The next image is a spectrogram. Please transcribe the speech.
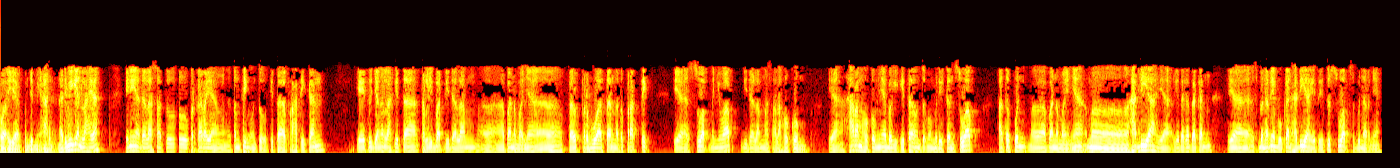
wa iyyakum jami'an. Nah demikianlah ya. Ini adalah satu perkara yang penting untuk kita perhatikan yaitu janganlah kita terlibat di dalam uh, apa namanya uh, perbuatan atau praktik ya suap menyuap di dalam masalah hukum ya haram hukumnya bagi kita untuk memberikan suap ataupun uh, apa namanya hadiah ya kita katakan ya sebenarnya bukan hadiah itu itu suap sebenarnya.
